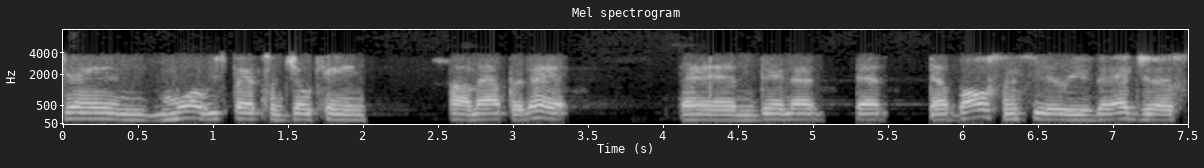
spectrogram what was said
gained more respect from Joakim um, after that, and then that that that Boston series that just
